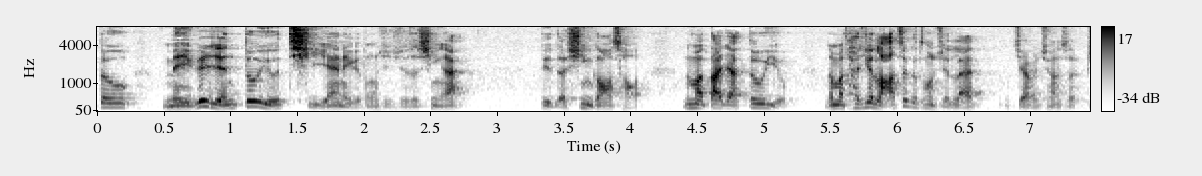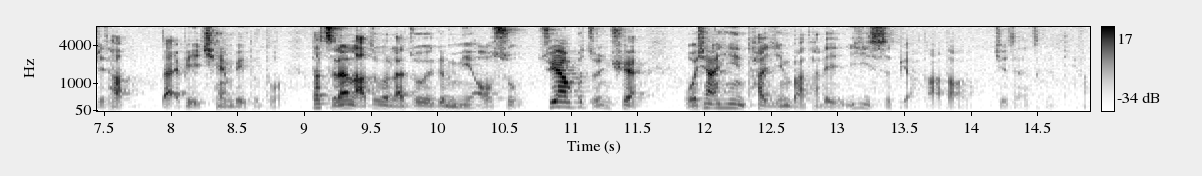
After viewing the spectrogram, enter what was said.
都每个人都有体验的一个东西，就是性爱，对的，性高潮。那么大家都有，那么他就拿这个东西来讲，像是比他百倍、千倍都多。他只能拿这个来作为一个描述，虽然不准确，我相信他已经把他的意思表达到了，就在这个地方。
